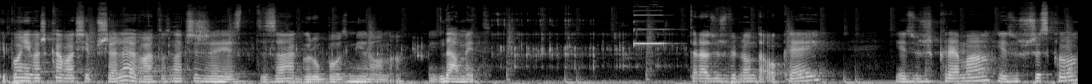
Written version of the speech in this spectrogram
I ponieważ kawa się przelewa, to znaczy, że jest za grubo zmielona. Damit. Teraz już wygląda ok. Jest już krema, jest już wszystko.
